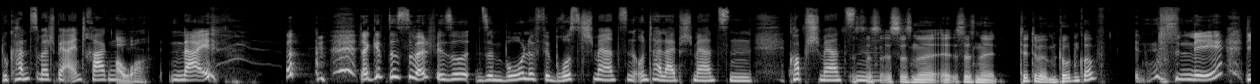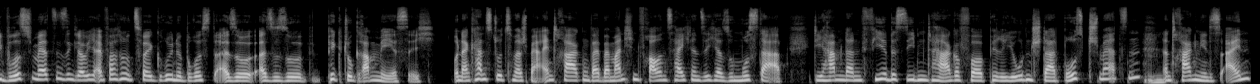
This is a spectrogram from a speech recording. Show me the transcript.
du kannst zum Beispiel eintragen. Aua. Nein. da gibt es zum Beispiel so Symbole für Brustschmerzen, Unterleibsschmerzen, Kopfschmerzen. Ist das, ist das, eine, ist das eine Titte mit dem Totenkopf? nee, die Brustschmerzen sind, glaube ich, einfach nur zwei grüne Brüste, also, also so piktogrammmäßig. Und dann kannst du zum Beispiel eintragen, weil bei manchen Frauen zeichnen sich ja so Muster ab. Die haben dann vier bis sieben Tage vor Periodenstart Brustschmerzen, Mhm. dann tragen die das ein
